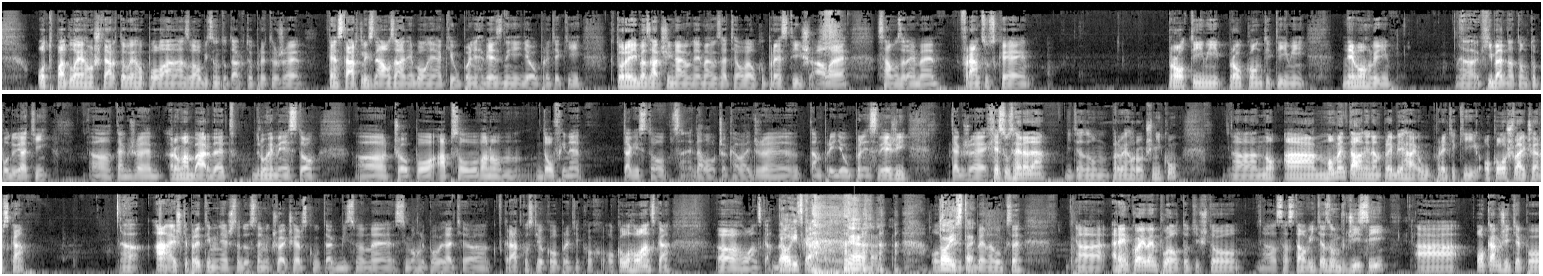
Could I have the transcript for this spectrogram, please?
odpadlého štartového pola, nazval by som to takto, pretože ten start list naozaj nebol nejaký úplne hviezdný, ide o preteky, ktoré iba začínajú, nemajú zatiaľ veľkú prestíž, ale samozrejme francúzske pro týmy, pro konti týmy nemohli chýbať na tomto podujatí. Takže Roman Bardet, druhé miesto, čo po absolvovanom Dauphine takisto sa nedalo očakávať, že tam príde úplne svieži. Takže Jesus Herada, víťazom prvého ročníku. No a momentálne nám prebiehajú preteky okolo Švajčiarska, a ešte predtým, než sa dostaneme k Švajčiarsku, tak by sme si mohli povedať v krátkosti okolo pretekoch okolo Holandska. Uh, Holandska, Belgická. to isté. V Beneluxe. Uh, Remco Evenpuel totiž to uh, sa stal víťazom v GC a okamžite po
